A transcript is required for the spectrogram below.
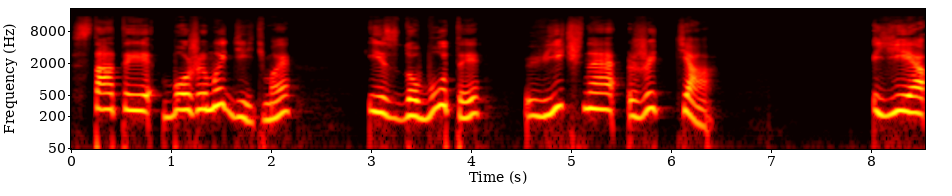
стати Божими дітьми і здобути вічне життя. Є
